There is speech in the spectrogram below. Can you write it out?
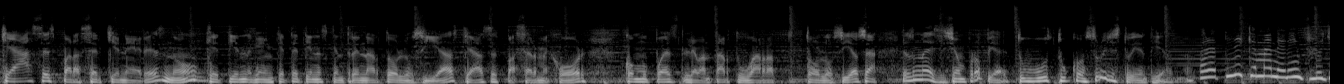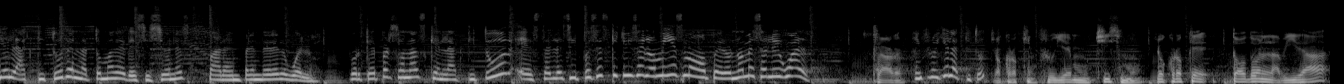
qué haces para ser quien eres, ¿no? ¿Qué tiene- ¿En qué te tienes que entrenar todos los días? ¿Qué haces para ser mejor? ¿Cómo puedes levantar tu barra todos los días? O sea, es una decisión propia. Tú, tú construyes tu identidad, ¿no? Para ti, ¿de qué manera influye la actitud en la toma de decisiones para emprender el vuelo? Porque hay personas que en la actitud está el decir, pues es que yo hice lo mismo, pero no me salió igual. Claro. ¿Influye la actitud? Yo creo que influye muchísimo. Yo creo que todo en la vida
